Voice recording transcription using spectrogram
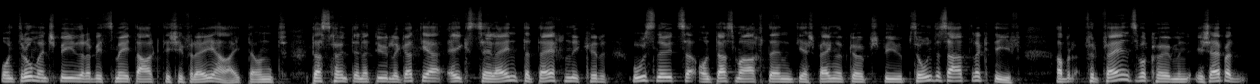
Und darum haben die Spieler ein bisschen mehr taktische Freiheit. Und das könnten natürlich gerade die exzellenten Techniker ausnutzen. Und das macht dann die Spengler Cup Spiel besonders attraktiv. Aber für die Fans, die kommen, ist eben,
